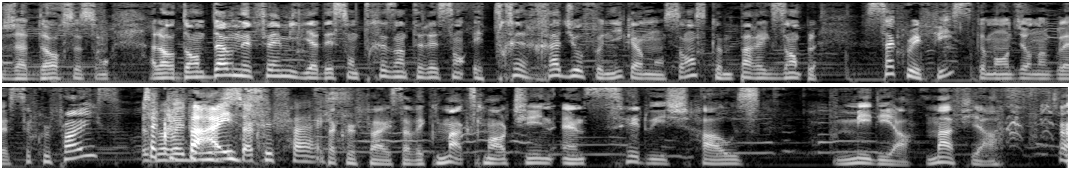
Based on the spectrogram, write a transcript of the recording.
J'adore ce son. Alors dans Down FM, il y a des sons très intéressants et très radiophoniques à mon sens, comme par exemple Sacrifice, comment on dit en anglais Sacrifice? Sacrifice. Sacrifice avec Max Martin and Sedwish House Media, Mafia.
